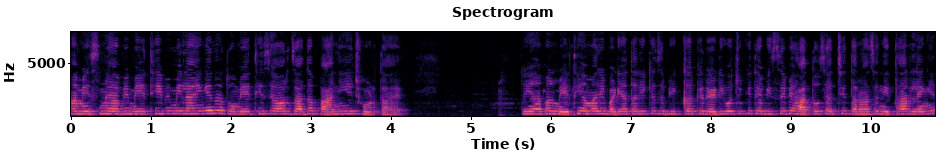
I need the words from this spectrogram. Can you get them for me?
हम इसमें अभी मेथी भी मिलाएँगे ना तो मेथी से और ज़्यादा पानी ये छोड़ता है। तो यहाँ पर मेथी हमारी बढ़िया तरीके से भीग करके रेडी हो चुकी थी। अब इसे भी हाथों से अच्छी तरह से निथार लेंगे,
